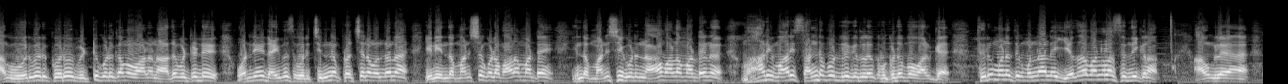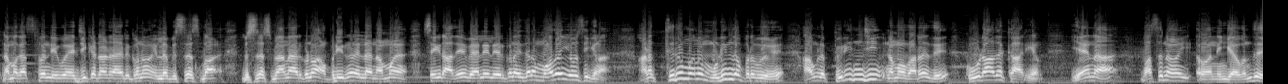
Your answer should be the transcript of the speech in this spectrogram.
அவங்க ஒருவருக்கு ஒருவர் விட்டு கொடுக்காம வாழணும். அதை விட்டுட்டு உடனே டைவர்ஸ் ஒரு சின்ன பிரச்சனை வந்தோன்னா இனி இந்த மனுஷன் கூட வாழ மாட்டேன். இந்த மனுஷி கூட நான் வாழ மாட்டேன்னு மாறி மாறி சண்டை போட்டு இருக்கிற குடும்ப வாழ்க்கை. திருமணத்துக்கு முன்னாலே எதை வேணாலும் சிந்திக்கலாம். அவங்கள நம்ம ஹஸ்பண்ட் எஜுகேட்டடாக இருக்கணும் இல்லை பிசினஸ் பிசினஸ் மேனாக இருக்கணும் அப்படி இருக்கணும் இல்லை நம்ம செய்கிற அதே வேலையில் இருக்கணும் இதெல்லாம் முதல் யோசிக்கலாம். ஆனால் திருமணம் முடிந்த பிறகு அவங்கள பிரிஞ்சு நம்ம வர்றது கூடாத காரியம். ஏன்னா வசனம் நீங்கள் நீங்க வந்து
